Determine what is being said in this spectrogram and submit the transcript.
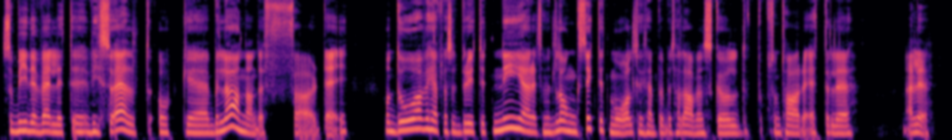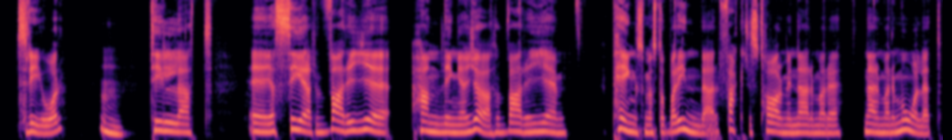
så blir det väldigt visuellt och belönande för dig. Och Då har vi helt plötsligt brutit ner liksom ett långsiktigt mål, till exempel betala av en skuld som tar ett eller, eller tre år, mm. till att eh, jag ser att varje handling jag gör, alltså varje peng som jag stoppar in där faktiskt tar mig närmare, närmare målet.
